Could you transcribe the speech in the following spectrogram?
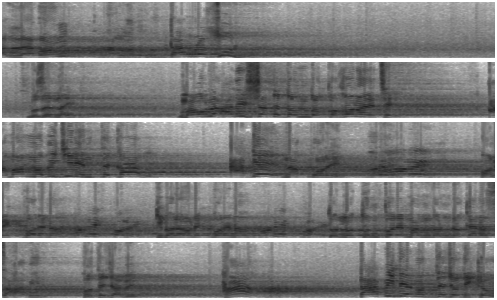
আল্লাহ এবং তার রসুল। বুঝেন নাই? মাওলা আলীর সাথে দ্বন্দ্ব কখন হয়েছে? আমার নবীজির ইন্তেকাল আগে না পরে? অনেক পরে না? কি বলে অনেক পরে না? তো নতুন করে মানদণ্ড কেন সাহাবির হতে যাবে? হ্যাঁ তাবিদের মধ্যে যদি কেউ,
